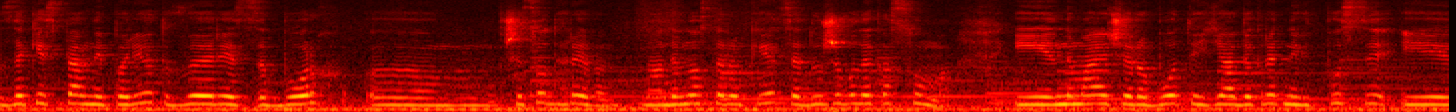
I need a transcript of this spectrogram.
за якийсь певний період виріс борг ем, 600 гривень. На 90 роки це дуже велика сума. І не маючи роботи, я в декретній відпустці і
